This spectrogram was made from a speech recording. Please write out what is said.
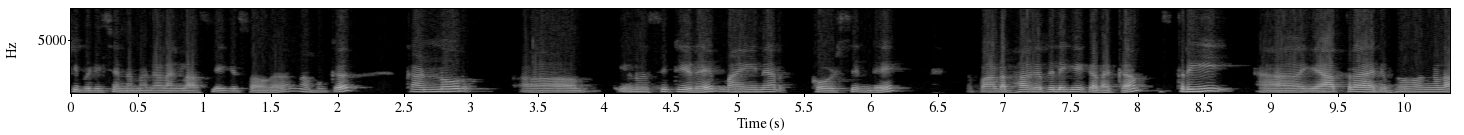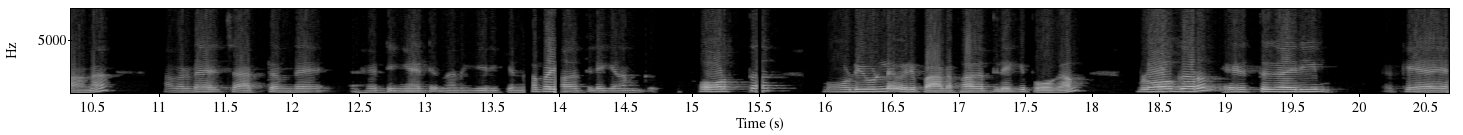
ശിവടിച്ചന്റെ മലയാളം ക്ലാസ്സിലേക്ക് സ്വാഗതം. നമുക്ക് കണ്ണൂർ യൂണിവേഴ്സിറ്റിയുടെ മൈനർ കോഴ്സിന്റെ പാഠഭാഗത്തിലേക്ക് കിടക്കാം. സ്ത്രീ യാത്രാ അനുഭവങ്ങളാണ് അവരുടെ ചാപ്റ്ററിന്റെ ഹെഡിങ് ആയിട്ട് നൽകിയിരിക്കുന്നത്. അപ്പൊ ഭാഗത്തിലേക്ക് നമുക്ക് ഫോർത്ത് മോഡ്യൂളിലെ ഒരു പാഠഭാഗത്തിലേക്ക് പോകാം. ബ്ലോഗറും എഴുത്തുകാരിയും ഒക്കെയായ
